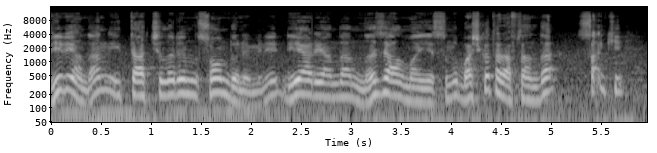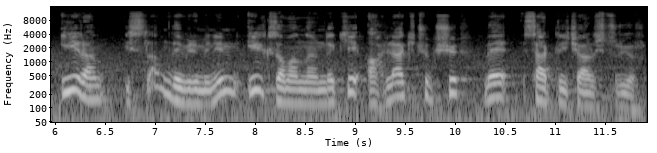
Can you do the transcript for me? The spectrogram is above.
bir yandan İttihatçıların son dönemini, diğer yandan Nazi Almanyası'nı, başka taraftan da sanki İran İslam devriminin ilk zamanlarındaki ahlaki çöküşü ve sertliği çağrıştırıyor.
